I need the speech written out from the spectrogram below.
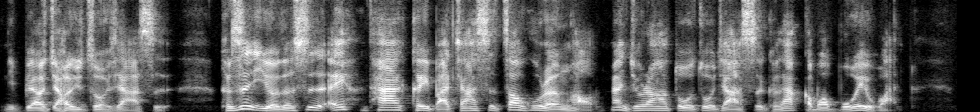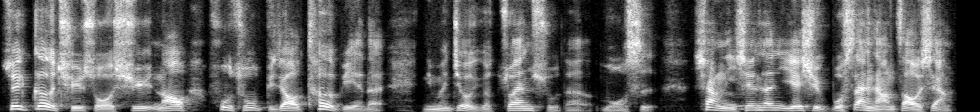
你不要叫他去做家事。可是有的是，哎，他可以把家事照顾得很好，那你就让他多做家事。可是他搞不好不会玩，所以各取所需，然后付出比较特别的，你们就有一个专属的模式。像你先生也许不擅长照相，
